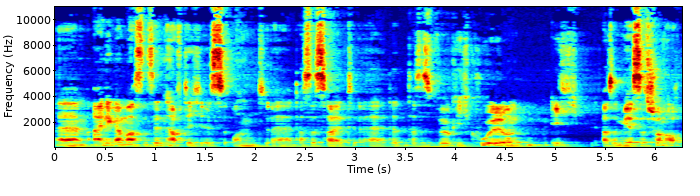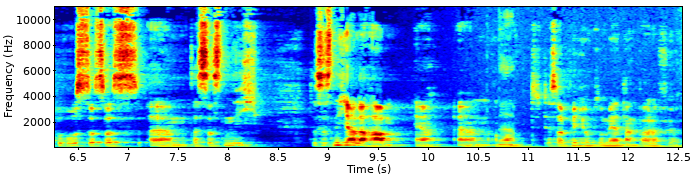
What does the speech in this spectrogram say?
ähm, einigermaßen sinnhaftig ist und äh, das ist halt, äh, das ist wirklich cool und ich, also mir ist das schon auch bewusst, dass das, ähm, dass das nicht, dass das nicht alle haben, ja, ähm, ja. und deshalb bin ich umso mehr dankbar dafür.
